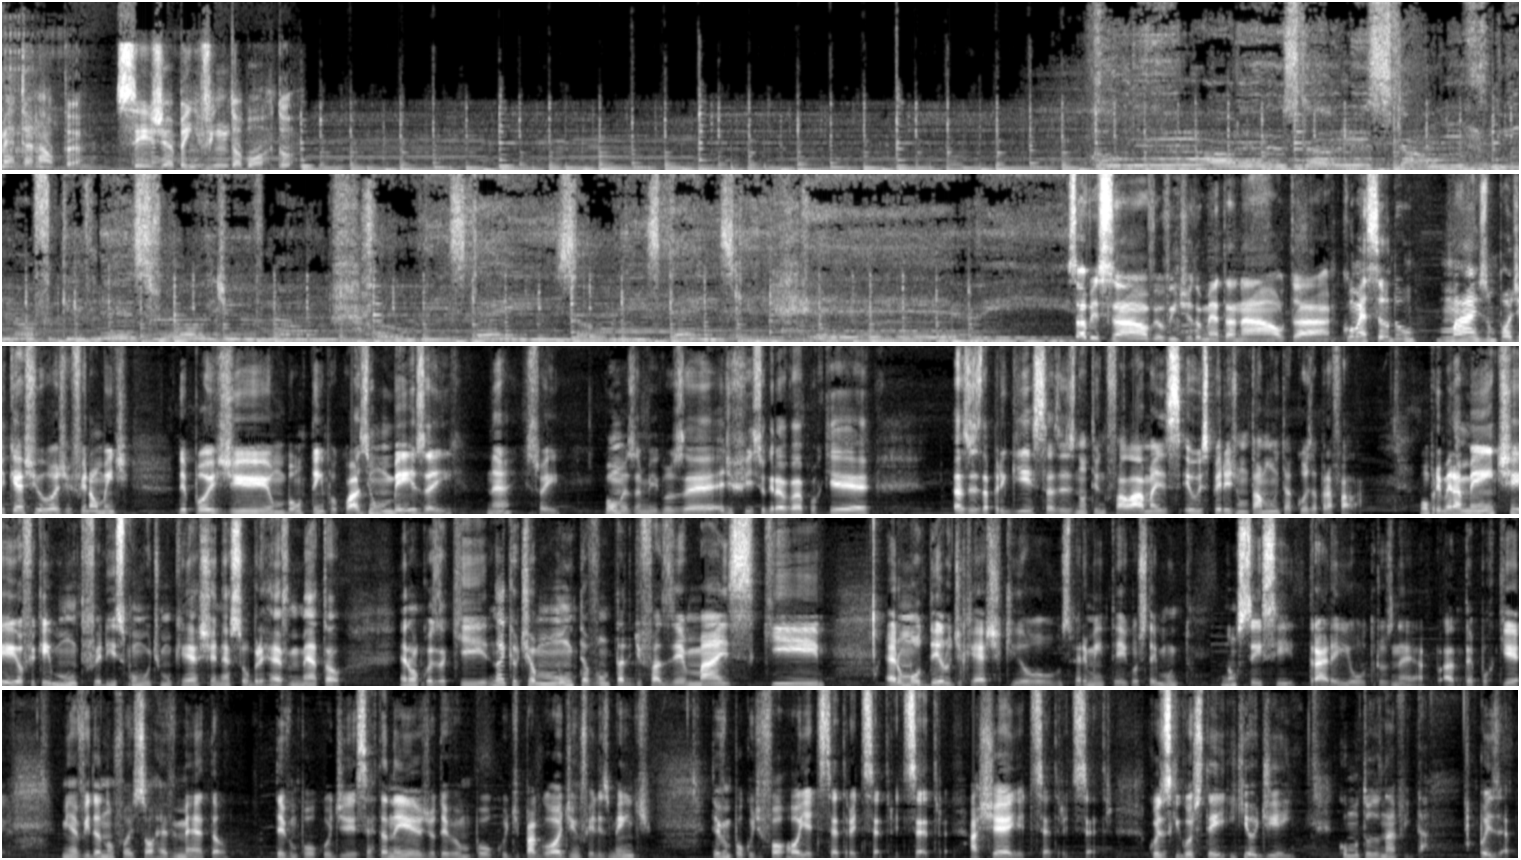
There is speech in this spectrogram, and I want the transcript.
Metanauta, seja bem-vindo a bordo. Salve, salve, ouvinte do Metanauta! Começando mais um podcast hoje, finalmente. Depois de um bom tempo, quase um mês aí, né? Isso aí. Bom, meus amigos, é, é difícil gravar porque às vezes dá preguiça, às vezes não tenho o que falar, mas eu esperei juntar muita coisa pra falar. Bom, primeiramente, eu fiquei muito feliz com o último cast, né, sobre heavy metal. Era uma coisa que não é que eu tinha muita vontade de fazer, mas que era um modelo de cast que eu experimentei e gostei muito. Não sei se trarei outros, né? Até porque minha vida não foi só heavy metal. Teve um pouco de sertanejo, teve um pouco de pagode, infelizmente. Teve um pouco de forró e etc, etc, etc. Axé e etc, etc. Coisas que gostei e que odiei, como tudo na vida. Pois é.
